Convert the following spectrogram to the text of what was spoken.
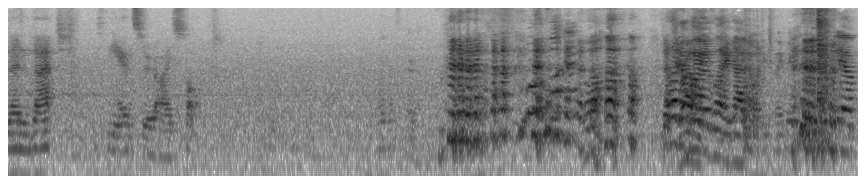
Then that is the answer I sought. Well, that's fair. I Death like how rather- Maya's like, I know what he's thinking. yep.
